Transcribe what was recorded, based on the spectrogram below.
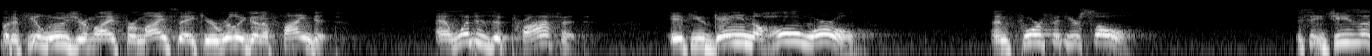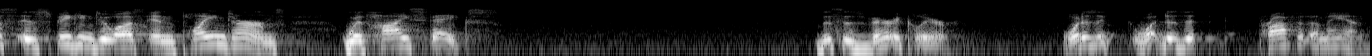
But if you lose your life for my sake, you're really going to find it. And what does it profit if you gain the whole world and forfeit your soul? You see, Jesus is speaking to us in plain terms with high stakes. This is very clear. What, is it, what does it profit a man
